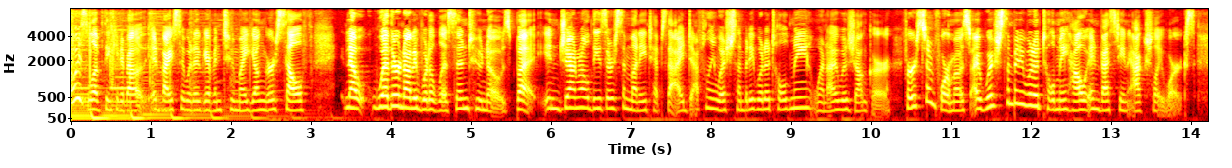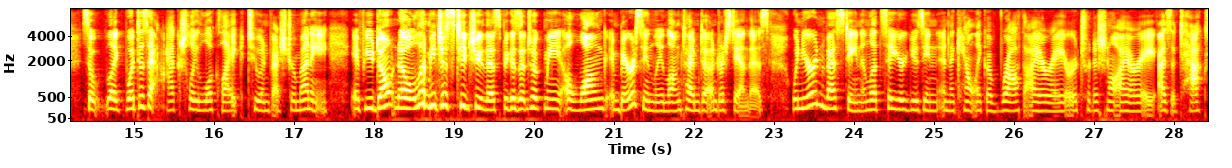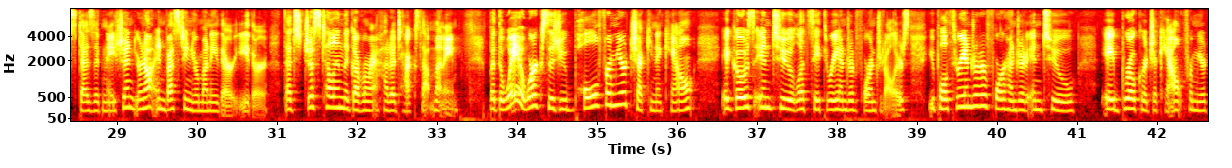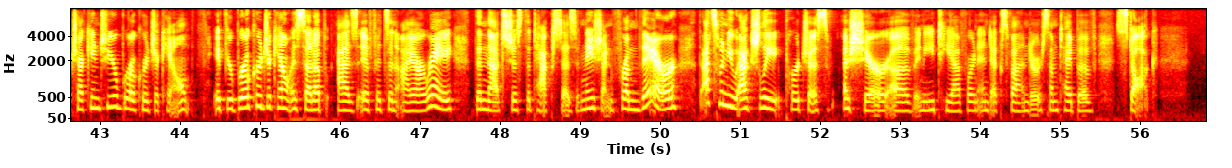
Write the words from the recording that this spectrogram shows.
Always love thinking about advice I would have given to my younger self. Now, whether or not I would have listened, who knows? But in general, these are some money tips that I definitely wish somebody would have told me when I was younger. First and foremost, I wish somebody would have told me how investing actually works. So, like, what does it actually look like to invest your money? If you don't know, let me just teach you this because it took me a long, embarrassingly long time to understand this. When you're investing, and let's say you're using an account like a Roth IRA or a traditional IRA as a tax designation, you're not investing your money there either. That's just telling the government how to tax that money. But the way it works is you pull from your checking account, it goes into, let's say, $300, $400. You pull 300 or 400 into a brokerage account from your checking to your brokerage account. If your brokerage account is set up as if it's an IRA, then that's just the tax designation. From there, that's when you actually purchase a share of an ETF or an index fund or some type of stock.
